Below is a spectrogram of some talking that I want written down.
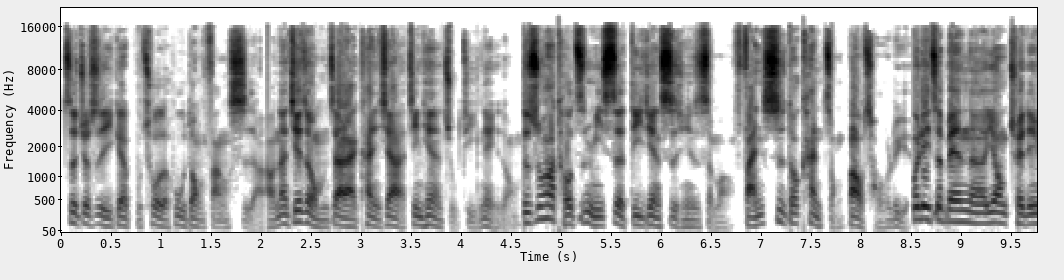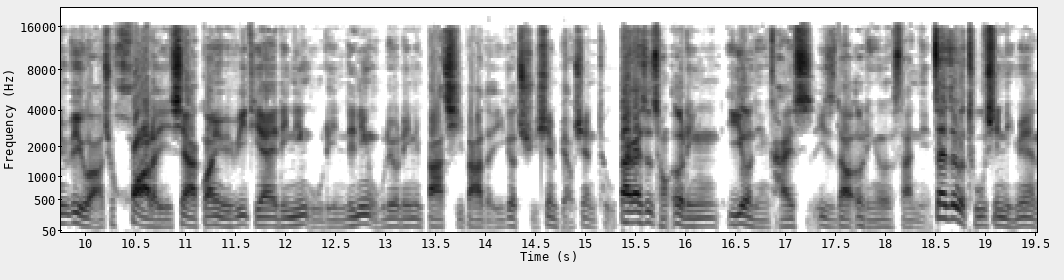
这就是一个不错的互动方式啊。好，那接着我们再来看一下今天的主题内容。指数化投资迷失的第一件事情是什么？凡事都看总报酬率。威力这边呢，用 Trading View 啊，去画了一下关于 VTI 零零五零、零零五六、零零八七八的一个曲线表现图，大概是从二零一二年开始，一直到二零二三年。在这个图形里面，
